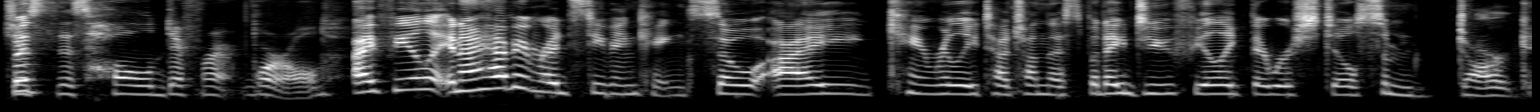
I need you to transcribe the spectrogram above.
just this whole different world. I feel and I haven't read Stephen King, so I can't really touch on this, but I do feel like there were still some dark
